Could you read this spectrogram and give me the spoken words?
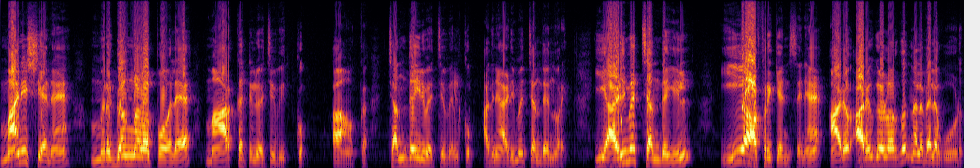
മനുഷ്യനെ മൃഗങ്ങളെപ്പോലെ മാർക്കറ്റിൽ വെച്ച് വിൽക്കും. ആ ചന്തയിൽ വെച്ച് വിൽക്കും. അതിനെ അടിമച്ചന്ത എന്ന് പറയും. ഈ അടിമച്ചന്തയിൽ ഈ ആഫ്രിക്കൻസിനെ ആരോ ആരോഗ്യമുള്ളവർക്ക് നല്ല വില കൂടും.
